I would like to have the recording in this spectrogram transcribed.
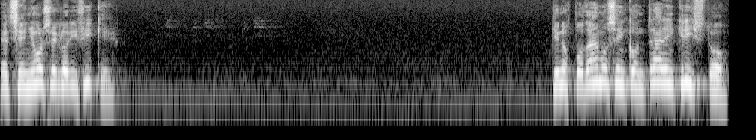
el Señor se glorifique. Que nos podamos encontrar en Cristo,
